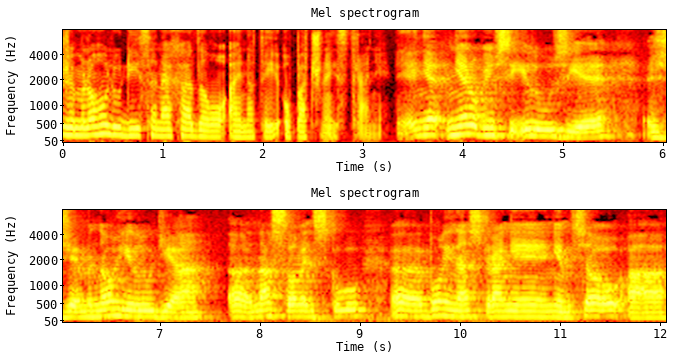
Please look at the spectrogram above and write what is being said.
že mnoho ľudí sa nachádzalo aj na tej opačnej strane. Ne, nerobím si ilúzie, že mnohí ľudia e, na Slovensku e, boli na strane Nemcov a e,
